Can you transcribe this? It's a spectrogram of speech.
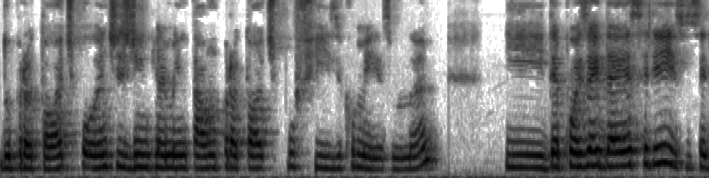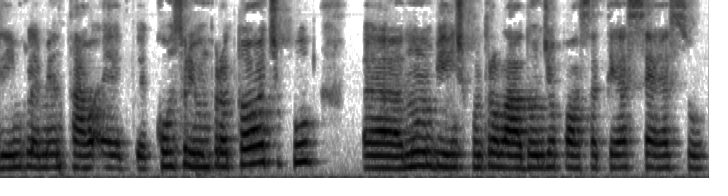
do protótipo antes de implementar um protótipo físico mesmo, né? E depois a ideia seria isso, seria implementar, é, construir um protótipo uh, num ambiente controlado onde eu possa ter acesso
